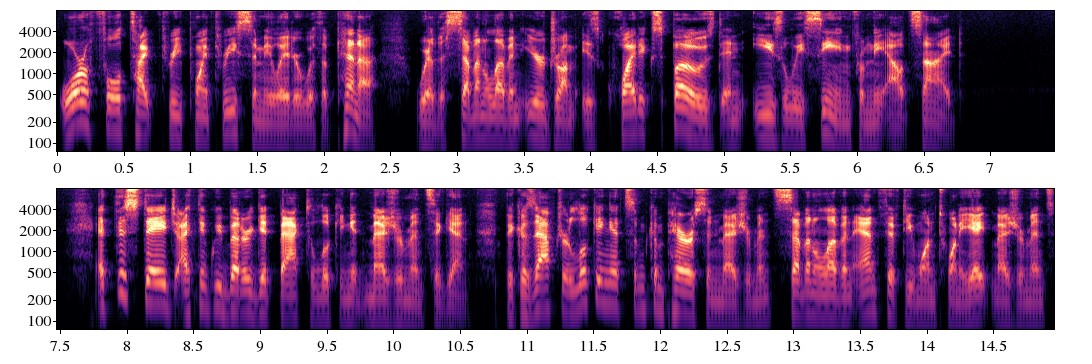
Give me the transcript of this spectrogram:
or a full Type 3.3 simulator with a pinna, where the 711 eardrum is quite exposed and easily seen from the outside. At this stage, I think we better get back to looking at measurements again, because after looking at some comparison measurements, 711 and 5128 measurements,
